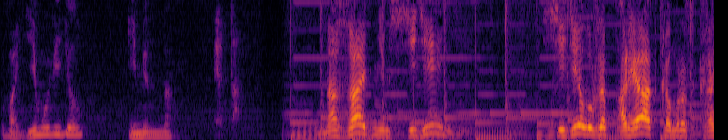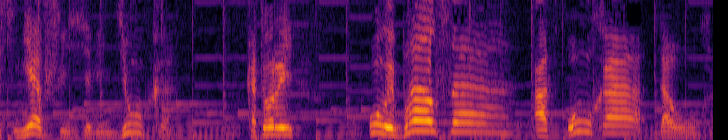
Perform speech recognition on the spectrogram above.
Вадим увидел именно это. На заднем сиденье сидел уже порядком раскрасневшийся Виндюка, который улыбался от уха до уха.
